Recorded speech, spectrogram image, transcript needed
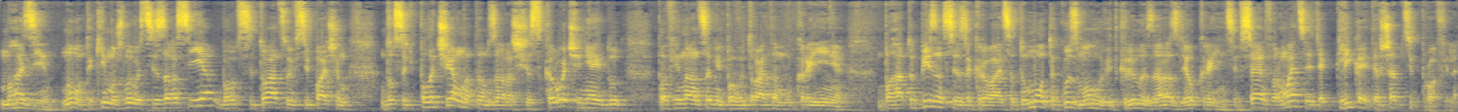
магазин. Ну такі можливості зараз є, бо ситуацію всі бачимо досить плачевно. Там зараз ще скорочення йдуть по фінансам і по витратам в Україні. Багато бізнесів закривається, тому таку змогу відкрили зараз для українців. Вся інформація, як клікайте в шапці профіля.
